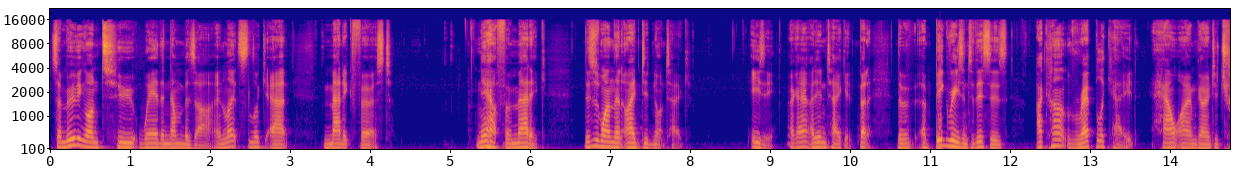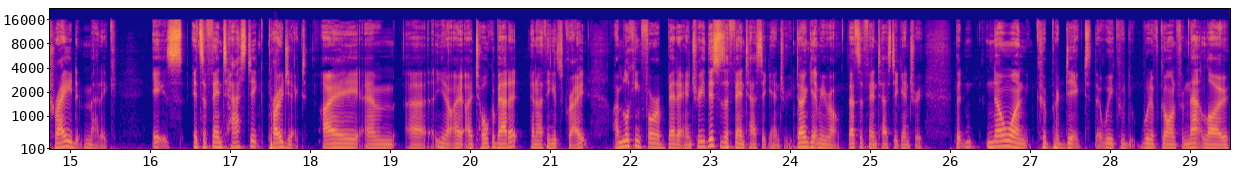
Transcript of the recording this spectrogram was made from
So moving on to where the numbers are, and let's look at Matic first. Now for Matic, this is one that I did not take. Easy, okay? I didn't take it. But the, a big reason to this is I can't replicate how I'm going to trade Matic it's it's a fantastic project. I am, uh, you know, I, I, talk about it and I think it's great. I'm looking for a better entry. This is a fantastic entry. Don't get me wrong. That's a fantastic entry. But no one could predict that we could would have gone from that low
